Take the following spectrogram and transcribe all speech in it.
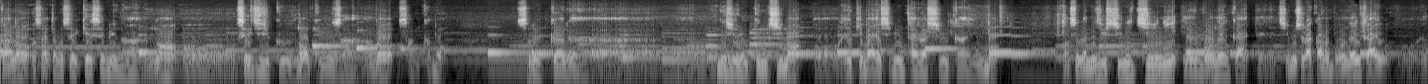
日の埼玉整形セミナーの政治塾の講座の参加も、それから26日の駅前市民対話集会も、それが27日に、えー、忘年会、えー、チームシュラカーの忘年会を、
